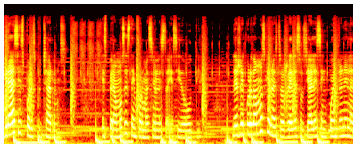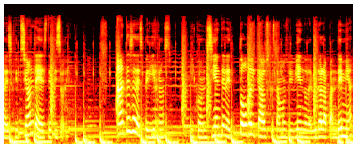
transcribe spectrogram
Gracias por escucharnos. Esperamos esta información les haya sido útil. Les recordamos que nuestras redes sociales se encuentran en la descripción de este episodio. Antes de despedirnos, y consciente de todo el caos que estamos viviendo debido a la pandemia,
